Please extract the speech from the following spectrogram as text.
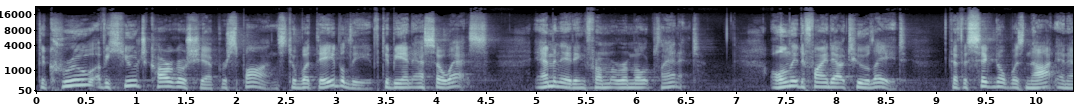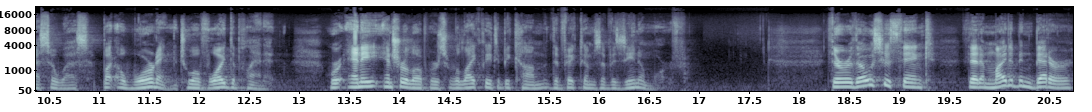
The crew of a huge cargo ship responds to what they believe to be an SOS emanating from a remote planet, only to find out too late that the signal was not an SOS but a warning to avoid the planet, where any interlopers were likely to become the victims of a xenomorph. There are those who think that it might have been better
